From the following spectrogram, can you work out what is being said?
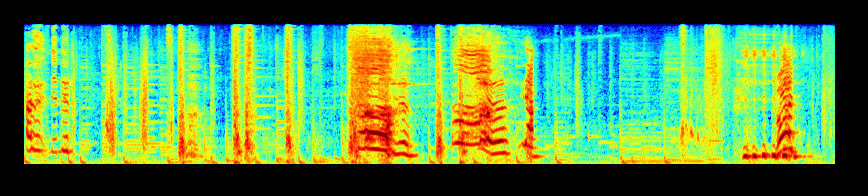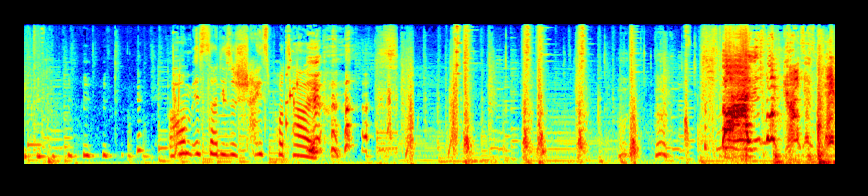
Also, der, der, Ah! äh, Was? Ist da dieses Scheißportal? Nein, ich wollte gerade Hä,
